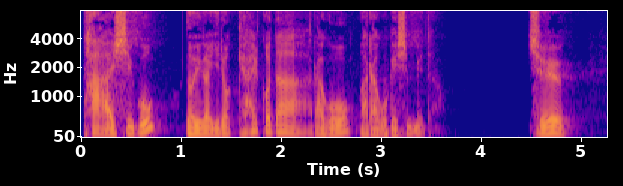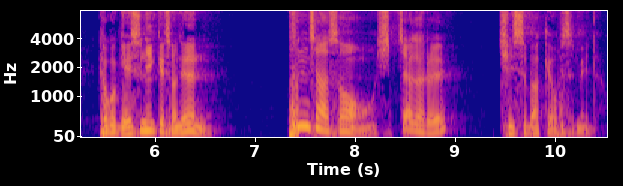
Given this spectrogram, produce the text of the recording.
다 아시고 너희가 이렇게 할 거다라고 말하고 계십니다. 즉, 결국 예수님께서는 혼자서 십자가를 질 수밖에 없습니다.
